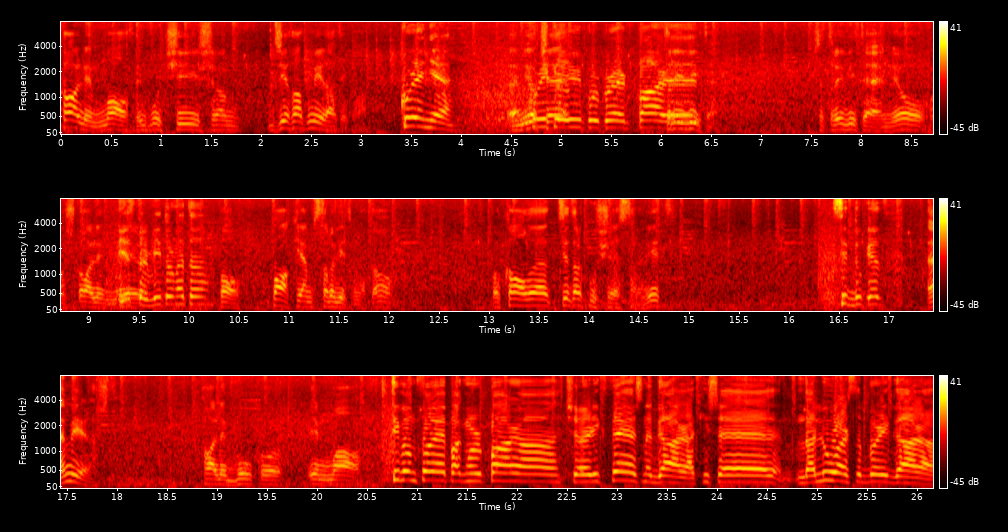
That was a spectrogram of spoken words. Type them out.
Kalë i madh, i fuqishëm, gjitha t'mirat i ka. Kur e njeh? E njoh që... Kur e pe për herë të parë? Tri vite. Që tri vite e njoh, është kalë i mirë. Je stërvitur me të? Po, pak jam stërvit me të. Po ka dhe tjetër kush e stërvit. Si të duket? I mirë është. Kalë i bukur, i madh. Ti po më thoje pak më përpara që rikthehesh në gara, kishe ndaluar së bëri gara,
